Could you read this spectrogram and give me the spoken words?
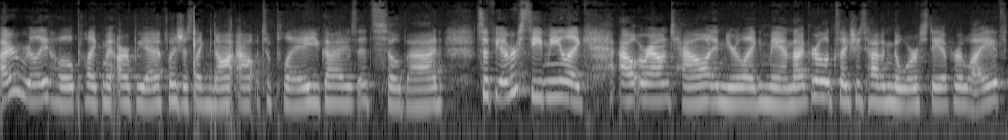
I really hope like my RBF was just like not out to play, you guys. It's so bad. So if you ever see me like out around town and you're like, man, that girl looks like she's having the worst day of her life.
